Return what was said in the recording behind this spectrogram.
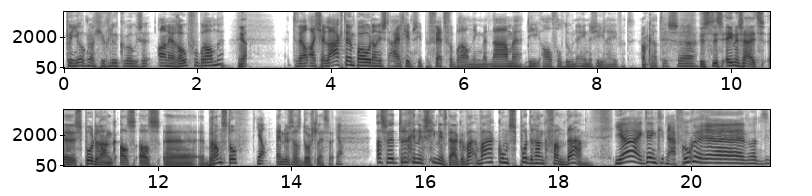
kun je ook nog je glucose anaeroop verbranden. Ja. Terwijl als je laag tempo, dan is het eigenlijk in principe vetverbranding, met name die al voldoende energie levert. Dat is, Dus het is enerzijds eh sportdrank als, als brandstof Ja. en dus als dorstlesser. Ja. Als we terug in de geschiedenis duiken, waar, waar komt sportdrank vandaan? Ja, ik denk, nou vroeger, wat,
